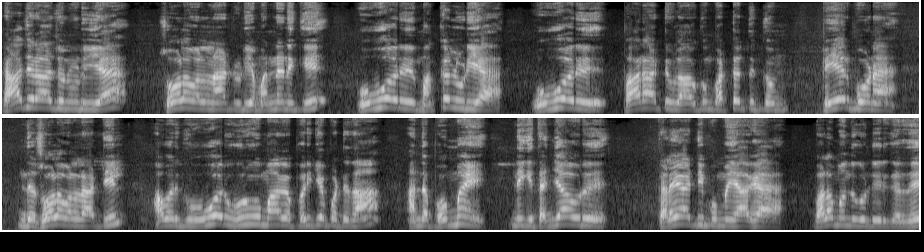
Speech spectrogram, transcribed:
ராஜராஜனுடைய சோழவள நாட்டுடைய மன்னனுக்கு ஒவ்வொரு மக்களுடைய ஒவ்வொரு பாராட்டு விழாவுக்கும் பட்டத்துக்கும் பெயர் போன இந்த சோழவள நாட்டில் அவருக்கு ஒவ்வொரு உருவமாக பொறிக்கப்பட்டு தான் அந்த பொம்மை இன்னைக்கு தஞ்சாவூர் தலையாட்டி பொம்மையாக வலம் வந்து கொண்டு இருக்கிறது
